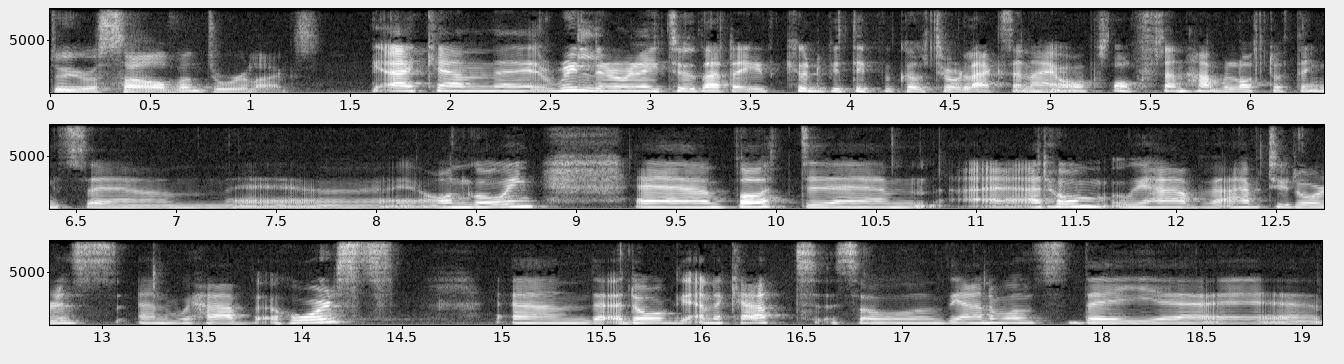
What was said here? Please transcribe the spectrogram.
to yourself and to relax? I can uh, really relate to that. It could be difficult to relax, and I mm-hmm. often have a lot of things um, uh, ongoing. Uh, but um, at home, we have I have two daughters, and we have a horse and a dog and a cat. So the animals they uh,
